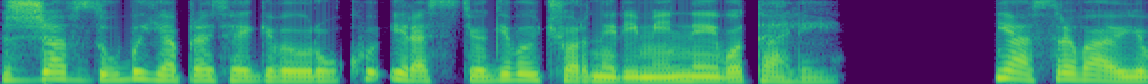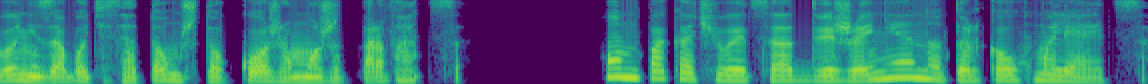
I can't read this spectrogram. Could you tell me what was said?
Сжав зубы, я протягиваю руку и расстегиваю черный ремень на его талии. Я срываю его, не заботясь о том, что кожа может порваться. Он покачивается от движения, но только ухмыляется.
